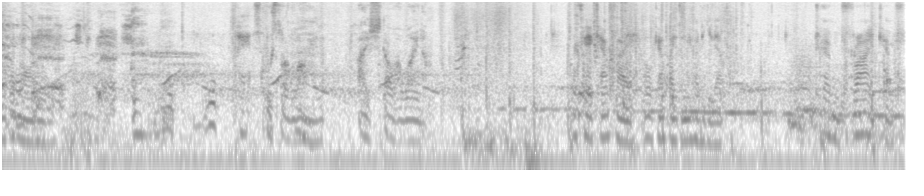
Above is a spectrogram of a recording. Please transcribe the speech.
แล้วก็นอนเลยอู้ลูกแพะสุดสมายแล้ว Aistauha vainam. โอเคแคมป์ไฟโอ้แคมป์ไฟตรงนี้พอดีแล้วแคมป์ไฟแคมป์ไฟ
